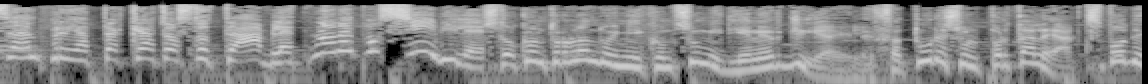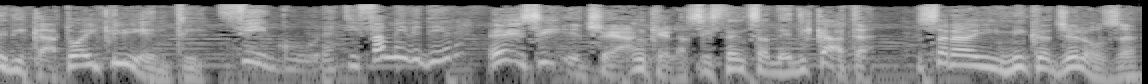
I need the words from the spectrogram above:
Sempre attaccato a sto tablet, non è possibile! Sto controllando i miei consumi di energia e le fatture sul portale Axpo dedicato ai clienti. Figurati, fammi vedere. Eh sì, c'è anche l'assistenza dedicata. Sarai mica gelosa?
